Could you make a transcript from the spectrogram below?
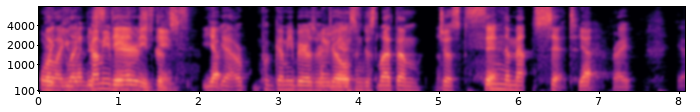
or but like, like gummy bears these games yeah yeah or put gummy bears or gummy gels bears. and just let them just sit. in the mount sit. Yeah. Right. Yeah.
